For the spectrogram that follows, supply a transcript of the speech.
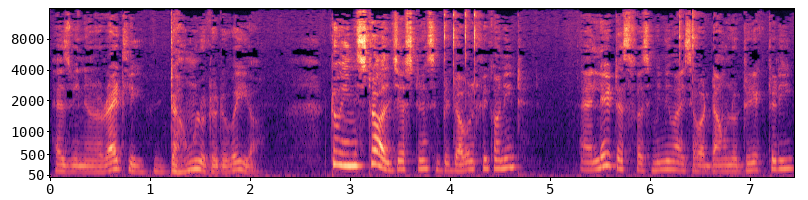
has been you know, rightly downloaded over here. To install, just you know, simply double click on it and let us first minimize our download directory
